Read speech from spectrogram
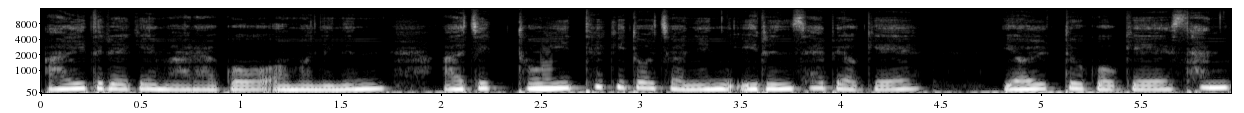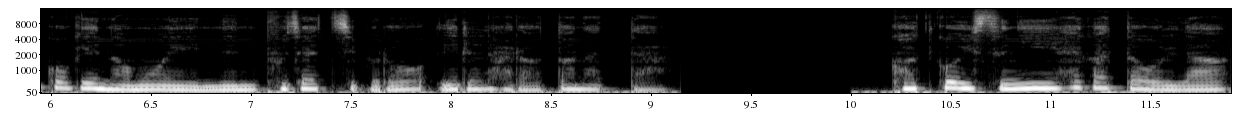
아이들에게 말하고 어머니는 아직 동이 트기도 전인 이른 새벽에 열두 곡의 산꼭의 너머에 있는 부잣집으로 일을 하러 떠났다. 걷고 있으니 해가 떠올라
